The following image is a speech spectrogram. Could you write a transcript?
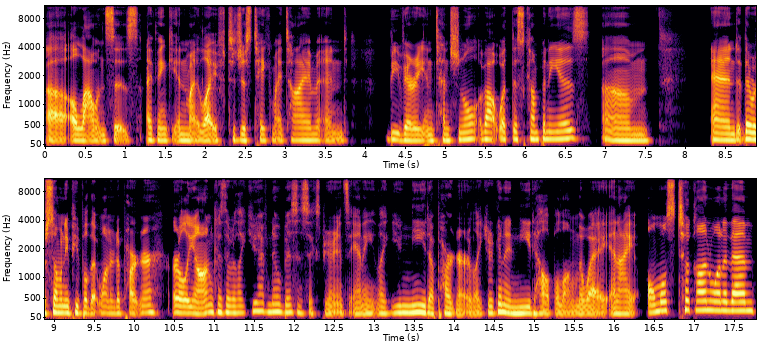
uh, allowances, I think, in my life to just take my time and be very intentional about what this company is. Um, and there were so many people that wanted to partner early on because they were like, You have no business experience, Annie. Like, you need a partner. Like, you're going to need help along the way. And I almost took on one of them.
